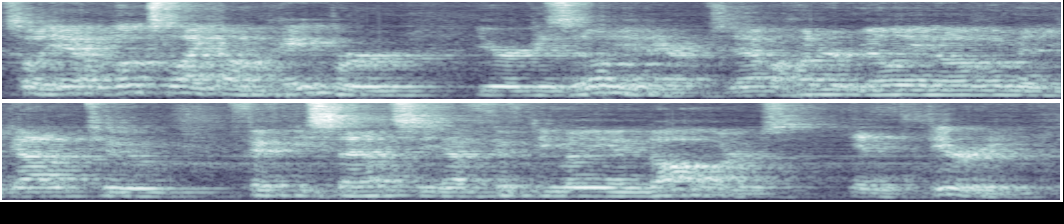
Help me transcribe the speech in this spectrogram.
So yeah, it looks like on paper you're a gazillionaire. You have 100 million of them and you got it to 50 cents, so you have 50 million dollars in theory.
